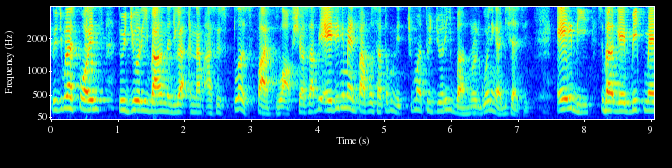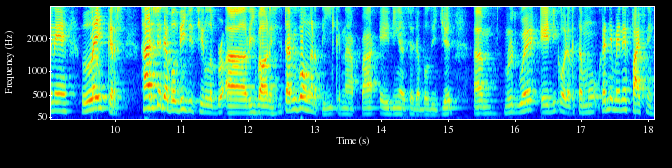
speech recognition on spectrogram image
17 points, 7 rebound dan juga 6 assist plus 5 block shots. Tapi AD ini main 41 menit cuma 7 rebound. Menurut gue ini nggak bisa sih. AD sebagai big man-nya Lakers harusnya double digit sih uh, reboundnya tapi gue ngerti kenapa AD nggak bisa double digit. Um, menurut gue AD kalau udah ketemu kan dia mainnya five nih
